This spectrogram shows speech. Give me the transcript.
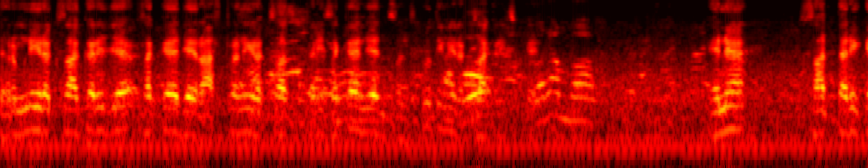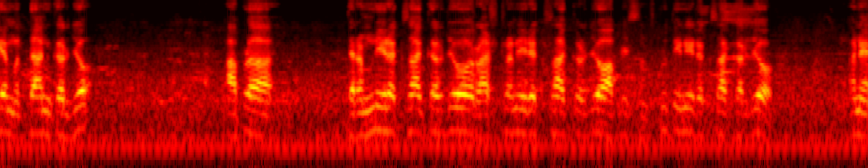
ધર્મની રક્ષા કરી જે શકે, જે રાષ્ટ્રની રક્ષા કરી શકે અને જે સંસ્કૃતિની રક્ષા કરી શકે, એને સાત તારીખે મતદાન કરજો. આપણા ધર્મની રક્ષા કરજો, રાષ્ટ્રની રક્ષા કરજો, આપણી સંસ્કૃતિની રક્ષા કરજો. અને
